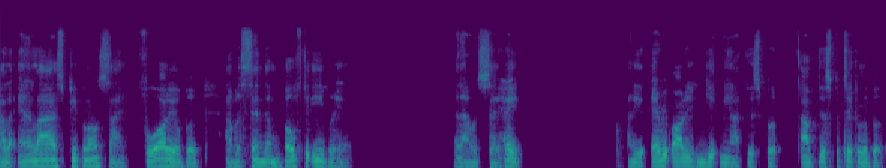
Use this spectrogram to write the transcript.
how to analyze people on site, full audiobook. I would send them both to Ibrahim. And I would say, hey, I need every order you can get me out this book, out this particular book.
